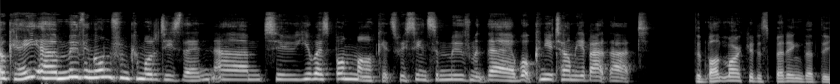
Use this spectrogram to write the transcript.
Okay, uh, moving on from commodities then um, to US bond markets. We've seen some movement there. What can you tell me about that? The bond market is betting that the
